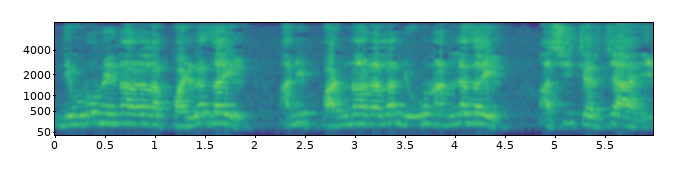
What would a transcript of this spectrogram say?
निवडून येणाऱ्याला पाडलं जाईल आणि पाडणाऱ्याला निवडून आणलं जाईल अशी चर्चा आहे.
